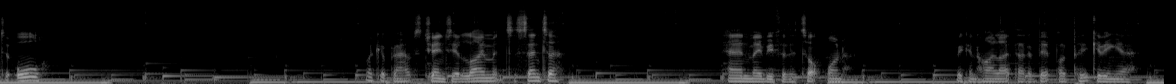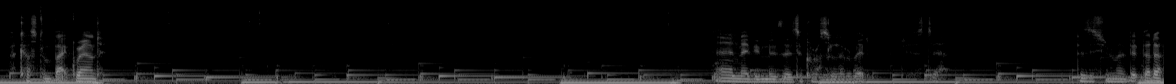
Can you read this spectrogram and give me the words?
to all. We could perhaps change the alignment to center and maybe for the top one we can highlight that a bit by giving a, a custom background. And maybe move those across a little bit just to position them a bit better.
